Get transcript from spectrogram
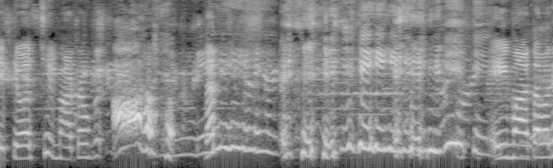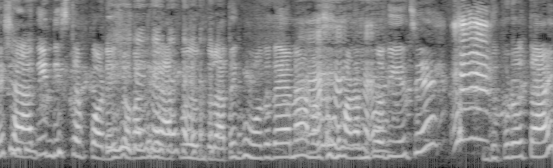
দেখতে পাচ্ছি মাটা আমাকে এই মাটা আমাকে সারাদিন ডিস্টার্ব করে সকাল থেকে রাত পর্যন্ত। রাতে ঘুমোতে দেয় না আমার খুব হারাম করে দিয়েছে। দুপুরেও তাই।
